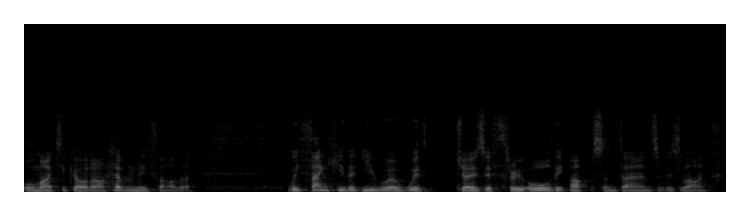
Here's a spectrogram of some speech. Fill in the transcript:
Almighty God, our Heavenly Father, we thank you that you were with Joseph through all the ups and downs of his life.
